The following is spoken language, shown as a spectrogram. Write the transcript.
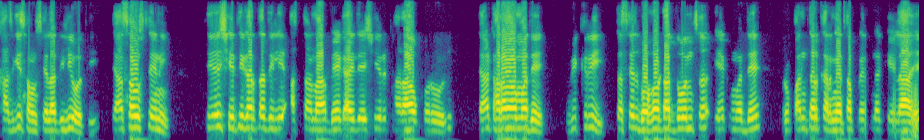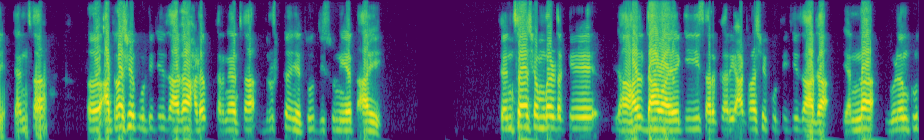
खाजगी संस्थेला दिली होती. त्या संस्थेने ते शेती करता दिली असताना बेकायदेशीर ठराव करून त्या ठरावामध्ये विक्री तसेच भोगवटा दोनच एक मध्ये रूपांतर करण्याचा प्रयत्न केला आहे. त्यांचा अठराशे कोटीची जागा हडप करण्याचा दृष्ट हेतू दिसून येत आहे. त्यांचा शंभर टक्के हा दाव आहे की ही सरकारी अठराशे कोटीची जागा यांना गुळंकृत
